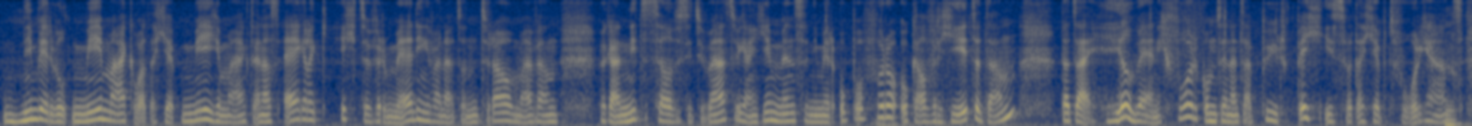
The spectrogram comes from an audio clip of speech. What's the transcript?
niet meer wilt meemaken wat je hebt meegemaakt. En dat is eigenlijk echt de vermijding vanuit een trauma. Van, we gaan niet dezelfde situatie, we gaan geen mensen niet meer opofferen, ook al vergeten dan dat dat heel weinig voorkomt en dat dat puur pech is wat dat je hebt voorgaand. Ja.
